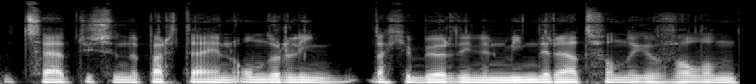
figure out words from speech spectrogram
het zij tussen de partijen onderling, dat gebeurt in een minderheid van de gevallen,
